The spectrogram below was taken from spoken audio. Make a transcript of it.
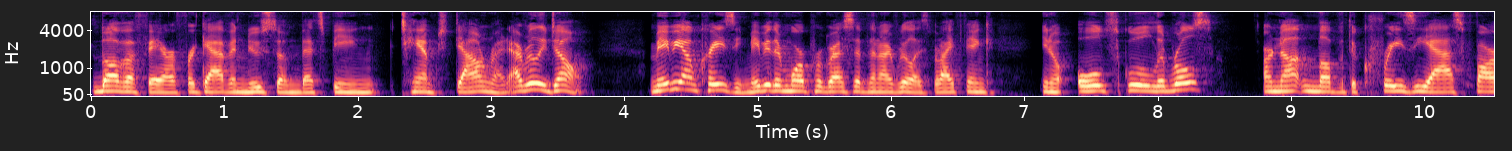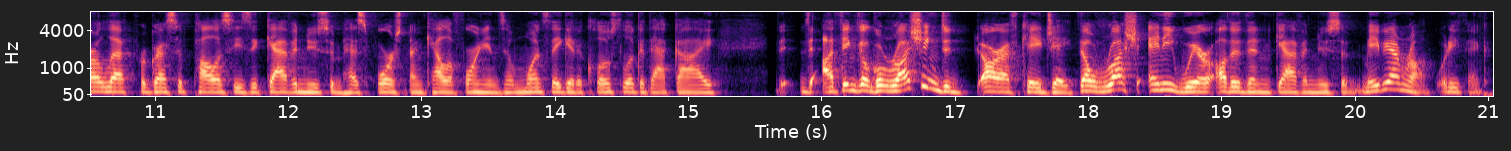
love affair for Gavin Newsom that's being tamped down right. I really don't. Maybe I'm crazy. Maybe they're more progressive than I realize, but I think, you know, old school liberals are not in love with the crazy ass far left progressive policies that Gavin Newsom has forced on Californians. And once they get a close look at that guy, I think they'll go rushing to RFK They'll rush anywhere other than Gavin Newsom. Maybe I'm wrong. What do you think?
